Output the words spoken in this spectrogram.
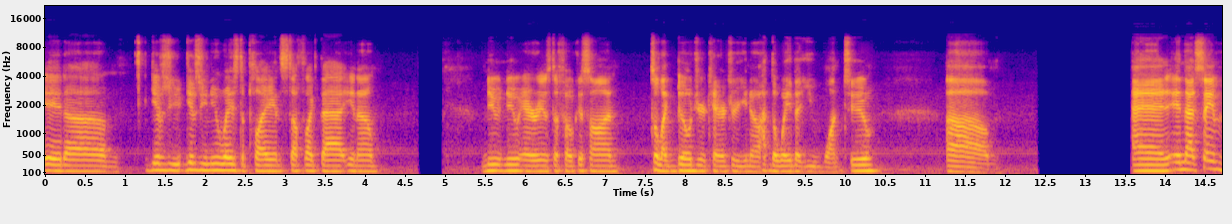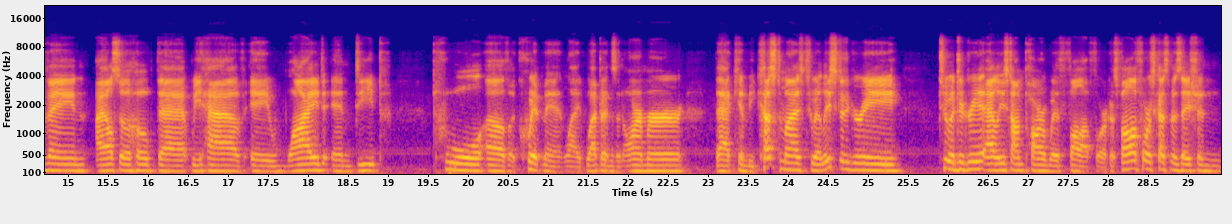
it um gives you gives you new ways to play and stuff like that. You know, new new areas to focus on to like build your character. You know, the way that you want to. Um, and in that same vein, I also hope that we have a wide and deep pool of equipment like weapons and armor that can be customized to at least a degree to a degree at least on par with Fallout 4 because Fallout 4's customization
